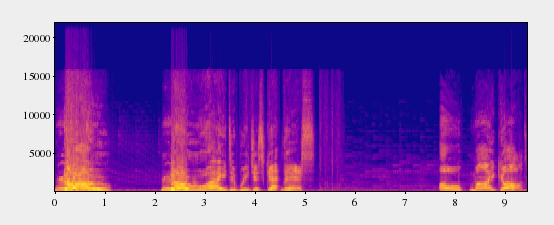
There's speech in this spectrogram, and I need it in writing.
No! No way did we just get this! Oh my god!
